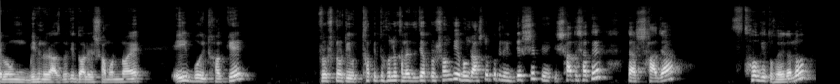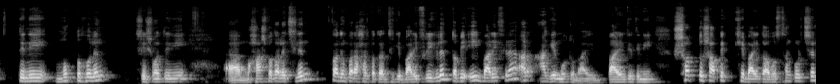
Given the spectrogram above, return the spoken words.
এবং বিভিন্ন রাজনৈতিক দলের সমন্বয়ে এই বৈঠকে প্রশ্নটি উত্থাপিত হলো খালেদা জিয়া প্রসঙ্গে এবং রাষ্ট্রপতির নির্দেশে সাথে সাথে তার সাজা স্থগিত হয়ে গেল। তিনি মুক্ত হলেন। সেই সময় তিনি হাসপাতালে ছিলেন। কদিন পরে হাসপাতাল থেকে বাড়ি ফিরে গেলেন। তবে এই বাড়ি ফেরা আর আগের মতো নয়। বাড়িতে তিনি শর্ত সাপেক্ষে বাড়িতে অবস্থান করছেন।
